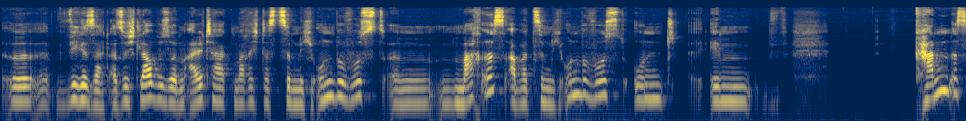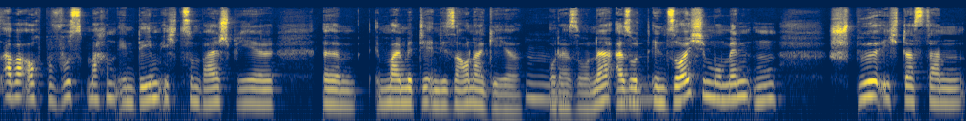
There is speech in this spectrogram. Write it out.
äh, wie gesagt, also ich glaube, so im Alltag mache ich das ziemlich unbewusst, ähm, mache es, aber ziemlich unbewusst und im, kann es aber auch bewusst machen, indem ich zum Beispiel ähm, mal mit dir in die Sauna gehe oder so, ne? Also in solchen Momenten spüre ich das dann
